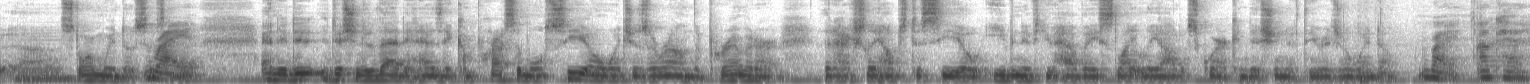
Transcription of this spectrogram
uh, storm window system. Right. And in addition to that, it has a compressible seal which is around the perimeter that actually helps to seal even if you have a slightly out of square condition of the original window. Right. Okay.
